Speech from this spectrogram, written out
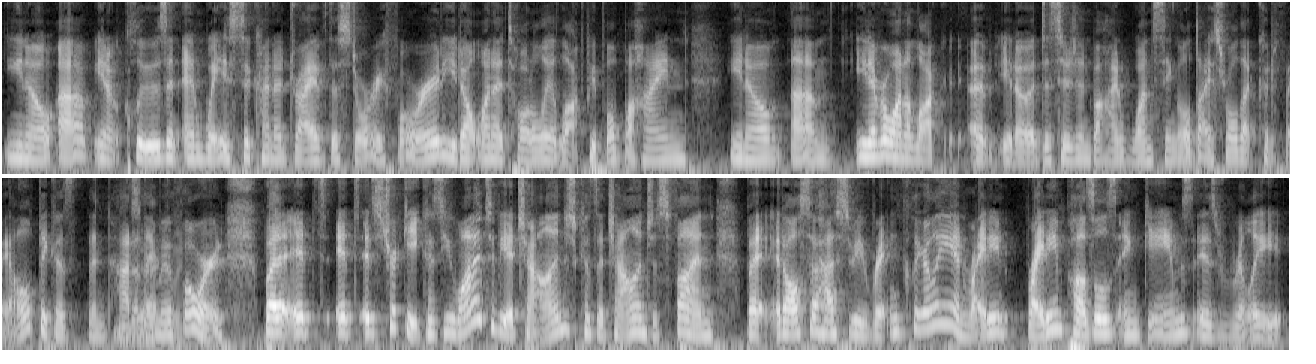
you know, uh, you know, clues and, and ways to kind of drive the story forward. You don't want to totally lock people behind, you know, um, you never want to lock, a, you know, a decision behind one single dice roll that could fail because then how do they move forward? But it's it's it's tricky because you want it to be a challenge because the challenge is fun, but it also has to be written clearly. And writing writing puzzles in games is really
